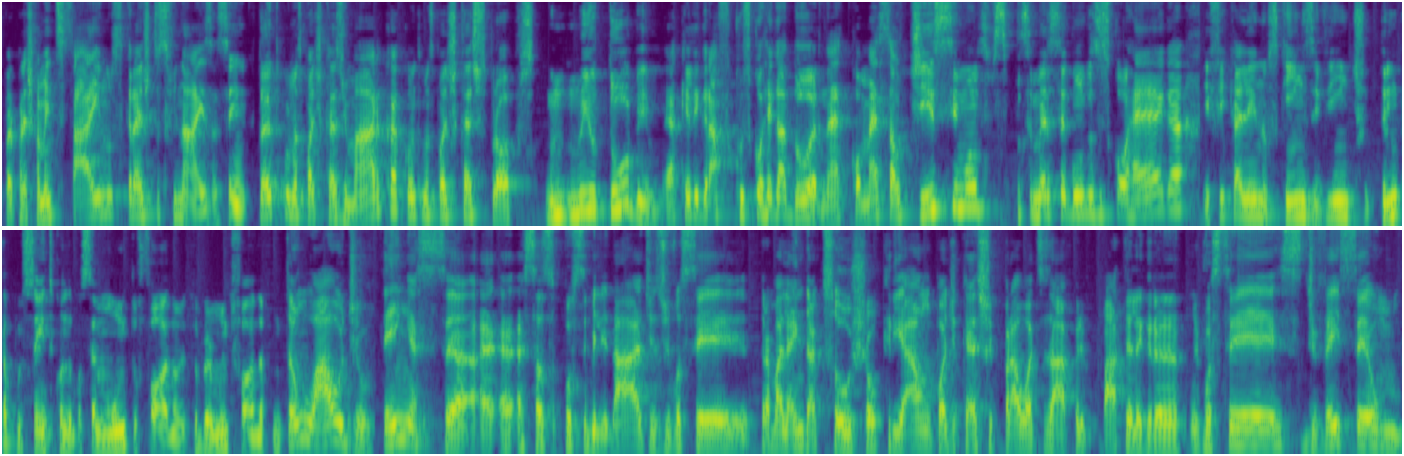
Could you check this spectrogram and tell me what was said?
praticamente sai nos créditos finais, assim, tanto por meus podcasts de marca quanto meus podcasts próprios. No, YouTube é aquele gráfico gráfico escorregador, né? Começa altíssimo, os primeiros segundos escorrega e fica ali nos 15, 20, 30% quando você é muito foda, um youtuber muito foda. Então o áudio tem essa, é, é, essas possibilidades de você trabalhar em Dark Social, criar um podcast para WhatsApp, para Telegram, e você, de vez ser um,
